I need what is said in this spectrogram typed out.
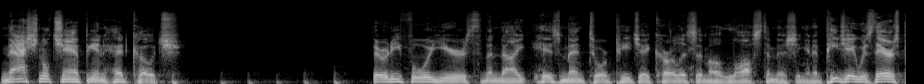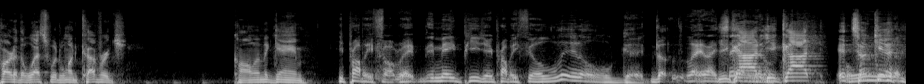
national champion head coach. 34 years to the night, his mentor, PJ Carlesimo, lost to Michigan. And PJ was there as part of the Westwood One coverage, calling the game. He probably felt right. It made PJ probably feel a little good. I'd You got, little. you got. It took you.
